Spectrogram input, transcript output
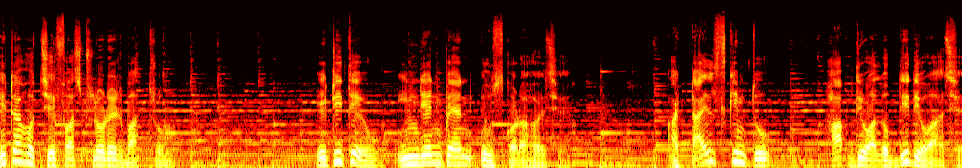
এটা হচ্ছে ফার্স্ট ফ্লোরের বাথরুম এটিতেও ইন্ডিয়ান প্যান ইউজ করা হয়েছে। আর টাইলস কিন্তু হাফ দেওয়াল অবধি দেওয়া আছে।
